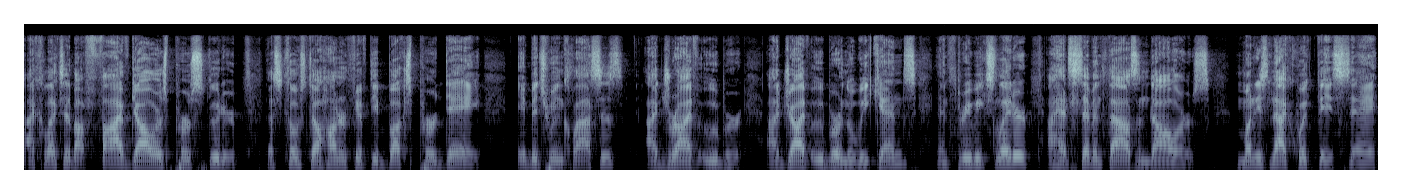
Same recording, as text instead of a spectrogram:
I collected about $5 per scooter. That's close to 150 bucks per day. In between classes, I drive Uber. I drive Uber on the weekends, and three weeks later, I had $7,000. Money's not quick, they say,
